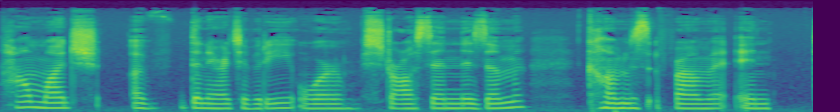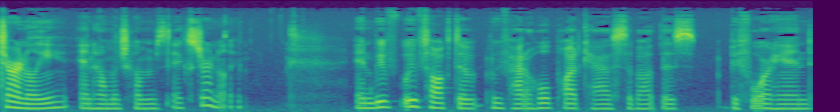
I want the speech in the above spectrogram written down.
how much of the narrativity or Strawsonism comes from internally and how much comes externally. And we've we've talked to, we've had a whole podcast about this beforehand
